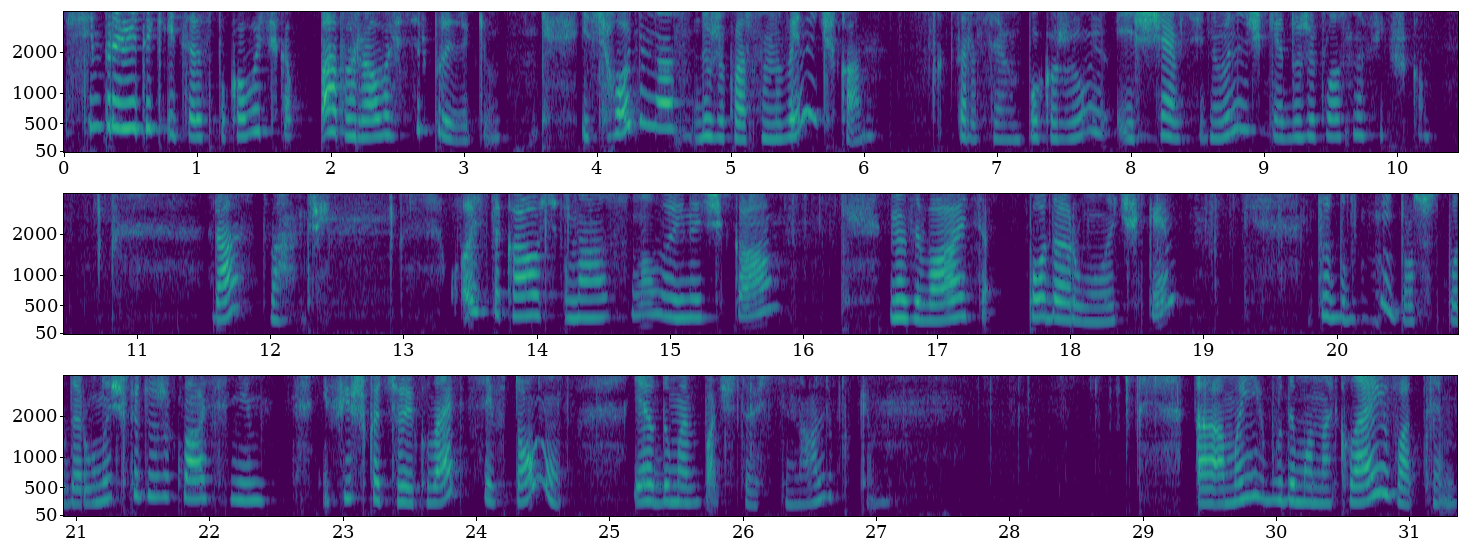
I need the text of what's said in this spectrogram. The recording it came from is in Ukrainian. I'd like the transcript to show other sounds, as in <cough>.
Всім привітик! І це розпаковочка паперових сюрпризиків. І сьогодні у нас дуже класна новиночка. Зараз я вам покажу. І ще в цій новиночці є дуже класна фішка. Раз, два, три. Ось така ось у нас новиночка. Називається подаруночки. Тут будуть ну, просто подаруночки дуже класні. І фішка цієї колекції в тому, я думаю, ви бачите ось ці наліпки. Ми їх будемо наклеювати.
